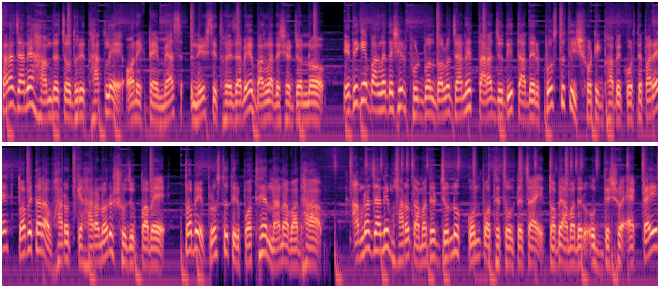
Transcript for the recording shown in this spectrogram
তারা জানে হামজা চৌধুরী থাকলে অনেকটাই ম্যাচ নিশ্চিত হয়ে যাবে বাংলাদেশের জন্য। এদিকে বাংলাদেশের ফুটবল দলও জানে তারা যদি তাদের প্রস্তুতি সঠিকভাবে করতে পারে, তবে তারা ভারতকে হারানোর সুযোগ পাবে। তবে প্রস্তুতির পথে নানা বাধা। আমরা জানি ভারত আমাদের জন্য কোন পথে চলতে চায়, তবে আমাদের উদ্দেশ্য একটাই,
